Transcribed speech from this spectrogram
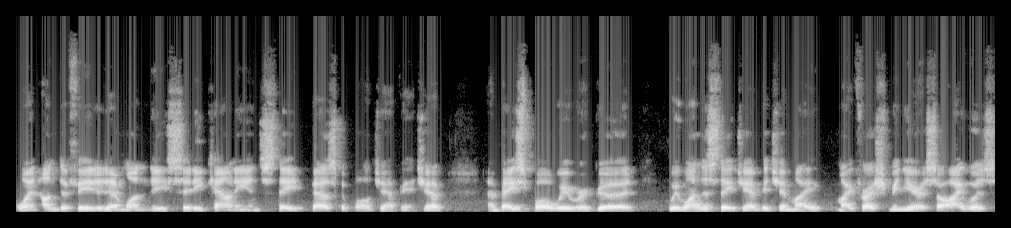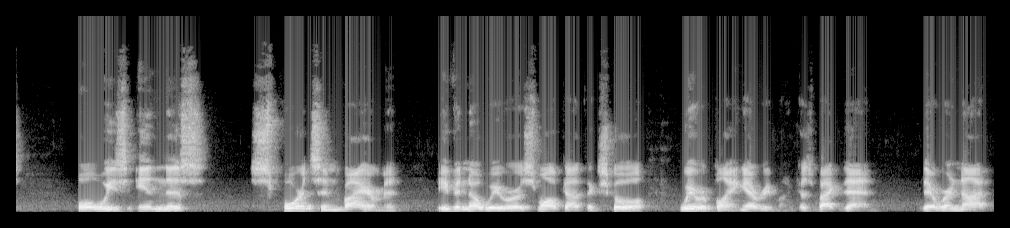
went undefeated and won the city, county, and state basketball championship. And baseball, we were good. We won the state championship my, my freshman year. So I was always in this sports environment, even though we were a small Catholic school, we were playing everyone because back then there were not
